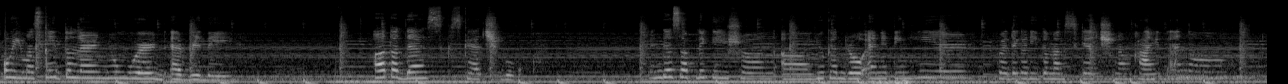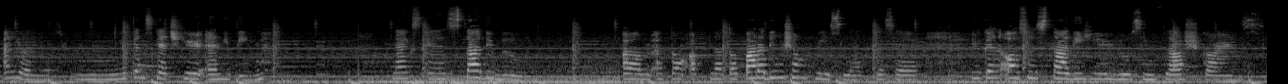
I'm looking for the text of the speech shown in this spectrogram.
We must need to learn new word every day. Autodesk Sketchbook. In this application, uh, you can draw anything here. Pwede ka dito mag-sketch ng kahit ano. Ayun, can sketch here anything. Next is Study Blue. Um, itong app na to, para din siyang Quizlet kasi you can also study here using flashcards.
